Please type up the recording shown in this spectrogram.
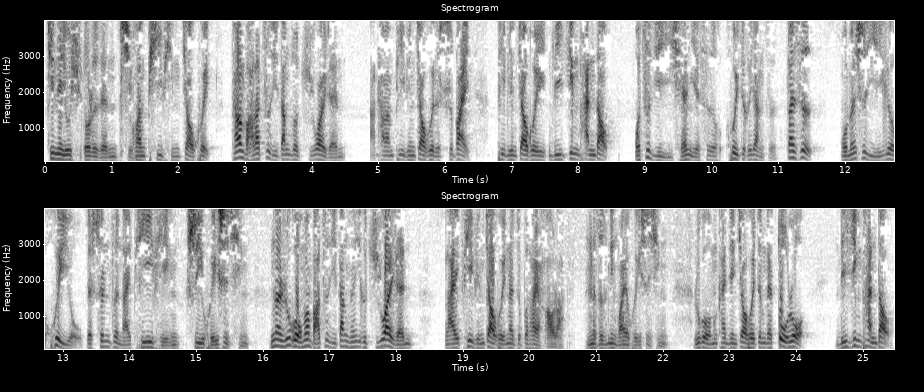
今天有许多的人喜欢批评教会，他们把他自己当作局外人啊，他们批评教会的失败，批评教会离经叛道。我自己以前也是会这个样子，但是。我们是以一个会友的身份来批评是一回事情。那如果我们把自己当成一个局外人来批评教会，那就不太好了。那这是另外一回事情。如果我们看见教会正在堕落、离经叛道，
